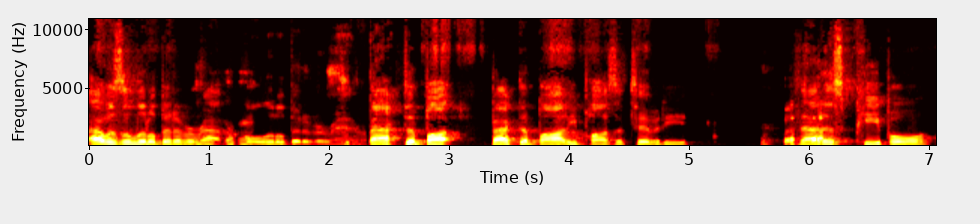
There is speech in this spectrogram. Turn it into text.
i was a little bit of a rabbit hole a little bit of a rant. Back to bo- back to body positivity. That is people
